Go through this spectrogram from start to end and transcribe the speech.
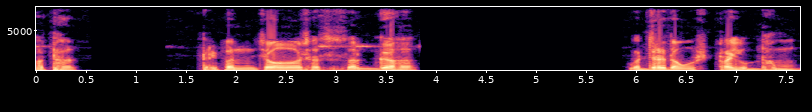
अथ त्रिपञ्चाशः सर्गः वज्रदंष्ट्रयुद्धम्।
